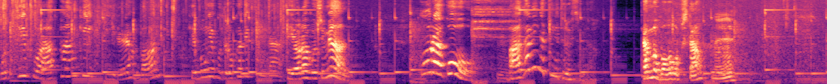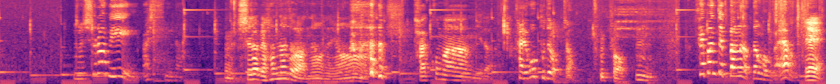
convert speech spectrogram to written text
모찌, 후아, 판 케이크를 한번 개봉해 보도록 하겠습니다. 열어보시면 꿀하고 음. 마가린 같은 게 들어있습니다. 한번 먹어봅시다. 네. 음, 시럽이 맛있습니다. 음, 시럽이 하나도 안 나오네요. 달콤합니다. 달고 부드럽죠. 그렇죠. 음. 세 번째 빵은 어떤 건가요? 예.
